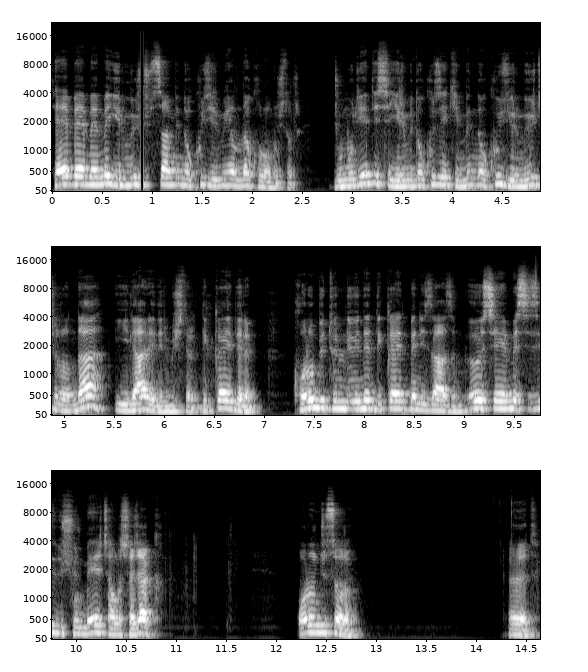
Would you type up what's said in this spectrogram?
TBMM 23 Nisan 1920 yılında kurulmuştur. Cumhuriyet ise 29 Ekim 1923 yılında ilan edilmiştir. Dikkat edelim. Konu bütünlüğüne dikkat etmeniz lazım. ÖSYM sizi düşürmeye çalışacak. 10. soru. Evet.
